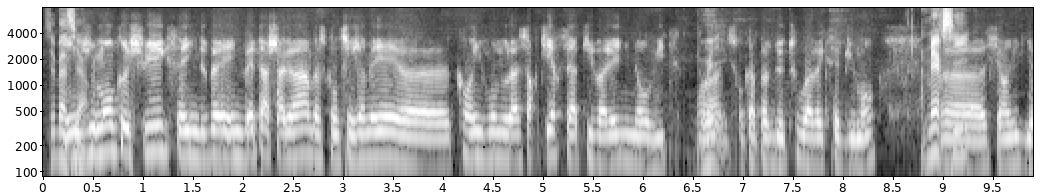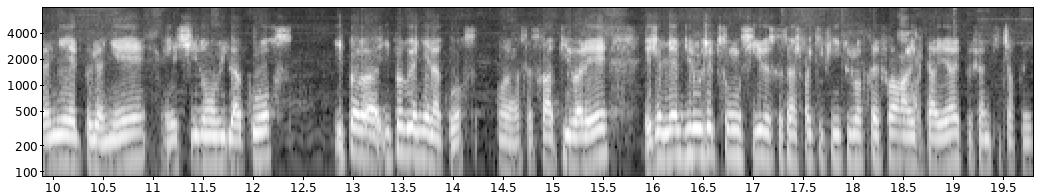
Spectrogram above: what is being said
C'est Sébastien. une jument que je suis, que c'est une, une bête à chagrin parce qu'on ne sait jamais euh, quand ils vont nous la sortir. C'est la Petit Vallée numéro 8. Voilà, Oui. Ils sont capables de tout avec cette jument. Merci. Euh, S'il a envie de gagner, elle peut gagner. Et s'ils ont envie de la course, ils peuvent, ils peuvent gagner la course. Voilà, ça sera à Pi-Vallée. Et j'aime bien Bilo Gepson aussi, parce que c'est un cheval qui finit toujours très fort à l'extérieur. Il peut faire une petite surprise.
